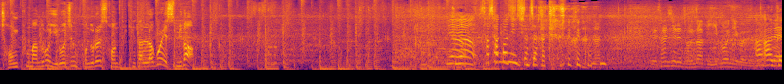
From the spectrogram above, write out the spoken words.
정품만으로 이루어진 번호를 선택해달라고 했습니다. 그냥 4번이 진짜 같아요. 사실은 정답이 2번이거든요. 아, 그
